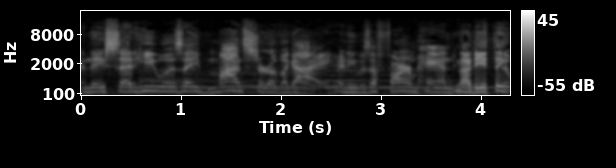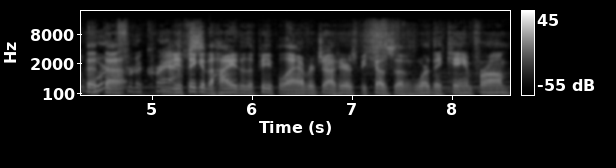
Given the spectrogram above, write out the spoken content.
And they said he was a monster of a guy and he was a farmhand. Now, do you think that that, the, for the do you think of the height of the people average out here is because of where they came from?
